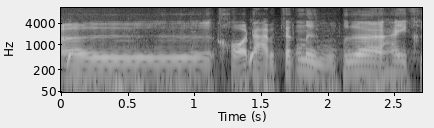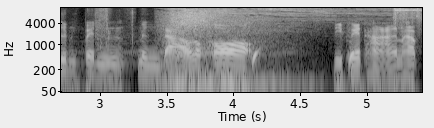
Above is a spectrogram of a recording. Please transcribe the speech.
เออขอดาบอีกสักหนึ่งเพื่อให้ขึ้นเป็นหนึ่งดาวแล้วก็รีเฟซหานะครับ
